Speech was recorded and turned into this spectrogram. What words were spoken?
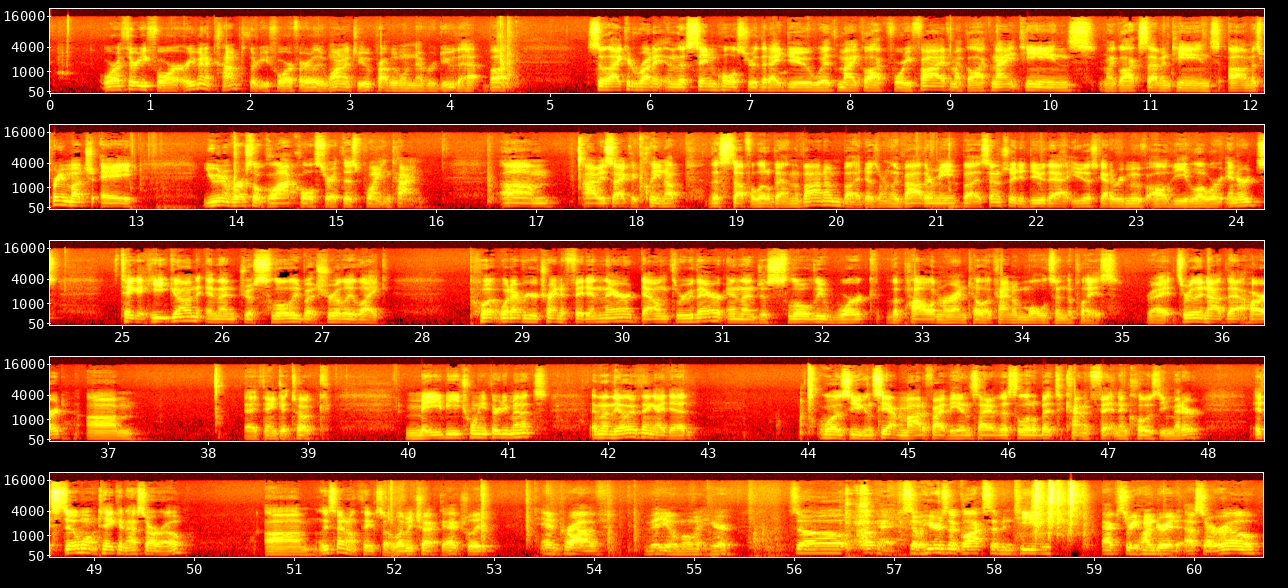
or a 34, or even a Compt 34 if I really wanted to. Probably will never do that, but so I could run it in the same holster that I do with my Glock 45, my Glock 19s, my Glock 17s. Um, it's pretty much a universal Glock holster at this point in time. Um, obviously, I could clean up this stuff a little bit on the bottom, but it doesn't really bother me. But essentially, to do that, you just got to remove all the lower innards. Take a heat gun and then just slowly but surely, like, put whatever you're trying to fit in there down through there and then just slowly work the polymer until it kind of molds into place right? It's really not that hard. Um, I think it took maybe 20, 30 minutes. And then the other thing I did was you can see I modified the inside of this a little bit to kind of fit an enclosed emitter. It still won't take an SRO. Um, at least I don't think so. Let me check actually. Improv video moment here. So, okay, so here's a Glock 17 X300 SRO.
